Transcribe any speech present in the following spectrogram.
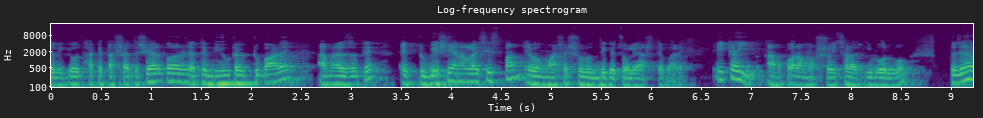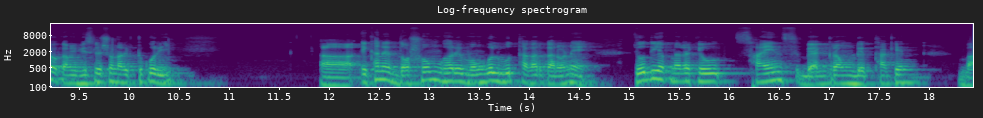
যদি কেউ থাকে তার সাথে শেয়ার করার যাতে ভিউটা একটু বাড়ে আপনারা যাতে একটু বেশি অ্যানালাইসিস পান এবং মাসের শুরুর দিকে চলে আসতে পারে। এইটাই আহ, পরামর্শ এছাড়া কি বলব। তো যাই হোক, আমি বিশ্লেষণ আর একটু করি। এখানে দশম ঘরে মঙ্গল বুধ থাকার কারণে যদি আপনারা কেউ সায়েন্স ব্যাকগ্রাউন্ডের থাকেন বা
